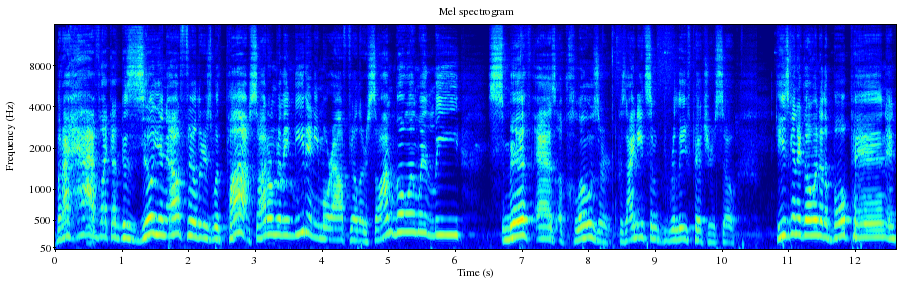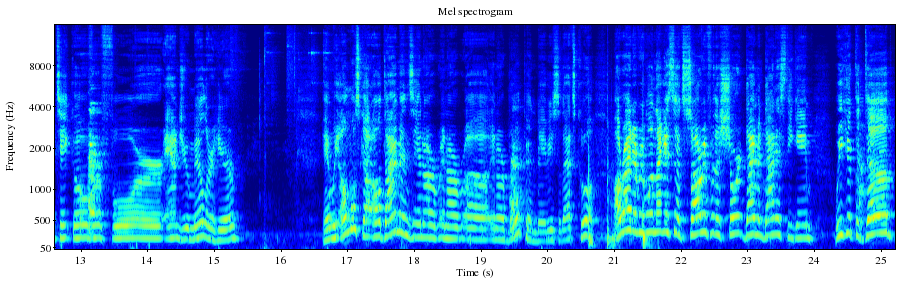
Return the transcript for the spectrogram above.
But I have like a gazillion outfielders with pop, so I don't really need any more outfielders. So I'm going with Lee Smith as a closer because I need some relief pitchers. So he's going to go into the bullpen and take over for Andrew Miller here. And we almost got all diamonds in our in our uh, in our bullpen, baby. So that's cool. All right, everyone. Like I said, sorry for the short Diamond Dynasty game. We get the dub.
